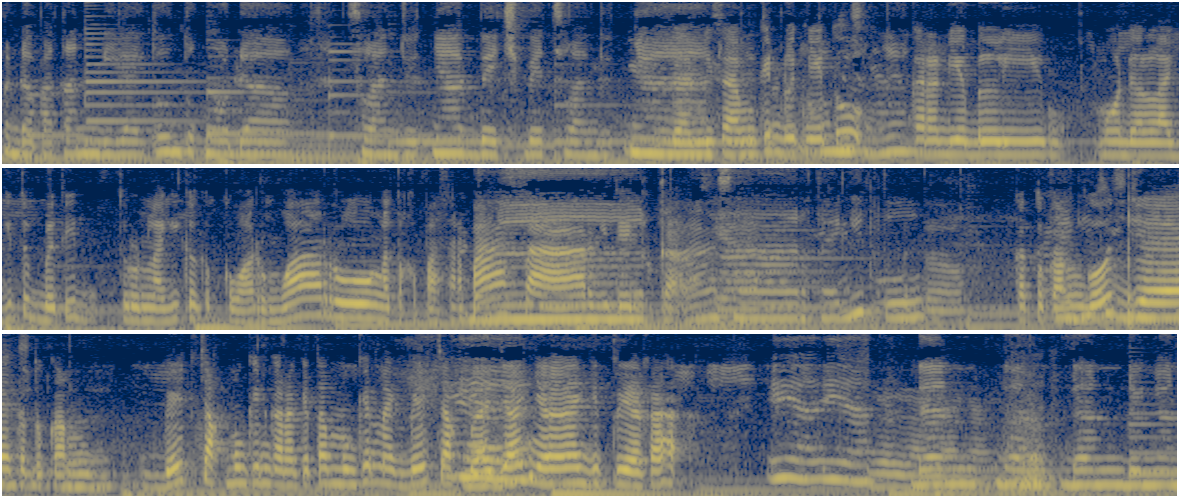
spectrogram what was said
pendapatan dia itu untuk modal selanjutnya batch batch selanjutnya dan bisa gitu mungkin duitnya itu misalnya karena dia beli modal lagi tuh berarti turun lagi ke ke warung-warung atau ke pasar-pasar gitu ya ke ya. pasar kayak gitu Betul. ke tukang Kayak gitu gojek, ke tukang becak mungkin karena kita mungkin naik becak Iya. belanjanya gitu ya kak. Iya iya Iya, iya, dan iya, iya. dan dan dengan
